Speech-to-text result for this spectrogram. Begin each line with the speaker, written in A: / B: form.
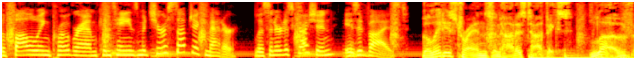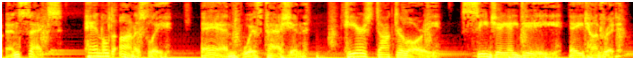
A: The following program contains mature subject matter. Listener discretion is advised.
B: The latest trends and hottest topics, love and sex, handled honestly and with passion. Here's Dr. Lori, CJAD 800.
